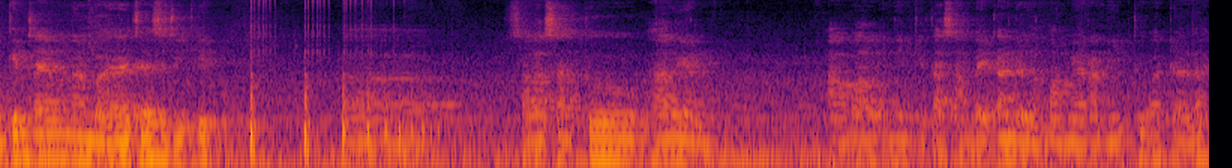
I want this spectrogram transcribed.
mungkin saya menambah aja sedikit uh, salah satu hal yang awal ingin kita sampaikan dalam pameran itu adalah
